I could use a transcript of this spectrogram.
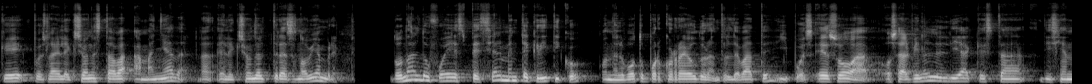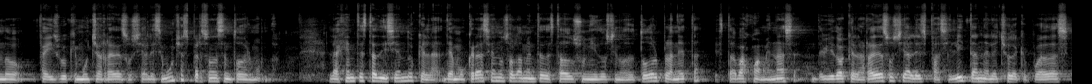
que pues, la elección estaba amañada, la elección del 3 de noviembre. Donaldo fue especialmente crítico con el voto por correo durante el debate y pues eso, o sea, al final del día, ¿qué está diciendo Facebook y muchas redes sociales y muchas personas en todo el mundo? La gente está diciendo que la democracia no solamente de Estados Unidos, sino de todo el planeta está bajo amenaza debido a que las redes sociales facilitan el hecho de que puedas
